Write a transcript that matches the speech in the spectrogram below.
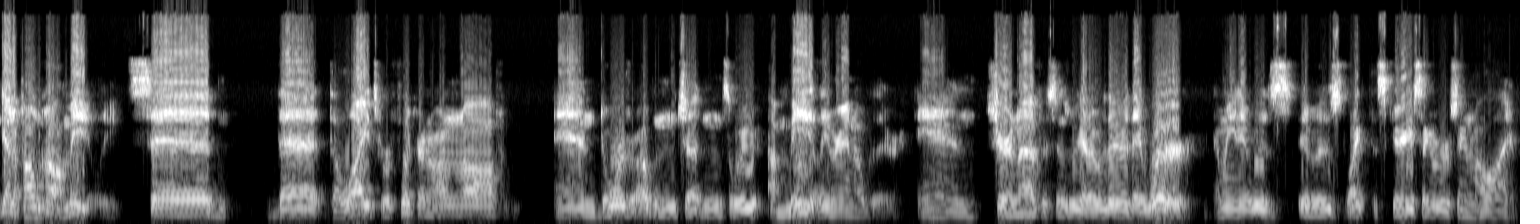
got a phone call immediately. Said that the lights were flickering on and off, and doors were opening and shutting. So we immediately ran over there. And sure enough, as soon as we got over there, they were. I mean, it was it was like the scariest thing I've ever seen in my life.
